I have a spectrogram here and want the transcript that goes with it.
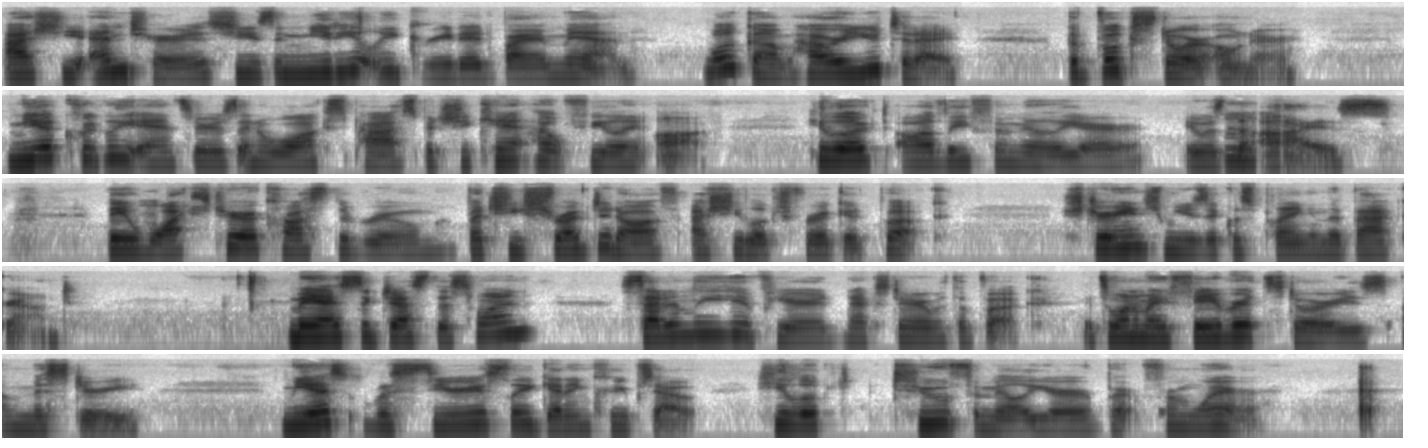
As she enters, she is immediately greeted by a man. Welcome, how are you today? The bookstore owner. Mia quickly answers and walks past, but she can't help feeling off. He looked oddly familiar. It was the Mm. eyes. They watched her across the room, but she shrugged it off as she looked for a good book. Strange music was playing in the background. May I suggest this one? Suddenly, he appeared next to her with a book. It's one of my favorite stories, a mystery. Mia was seriously getting creeped out. He looked too familiar, but from where?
